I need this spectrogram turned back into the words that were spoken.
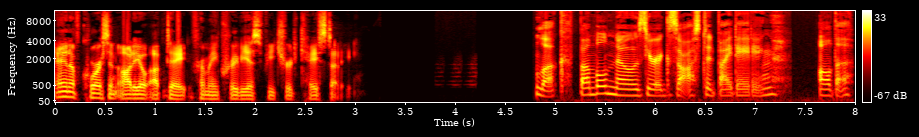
and of course, an audio update from a previous featured case study. Look, Bumble knows you're exhausted by dating. All the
